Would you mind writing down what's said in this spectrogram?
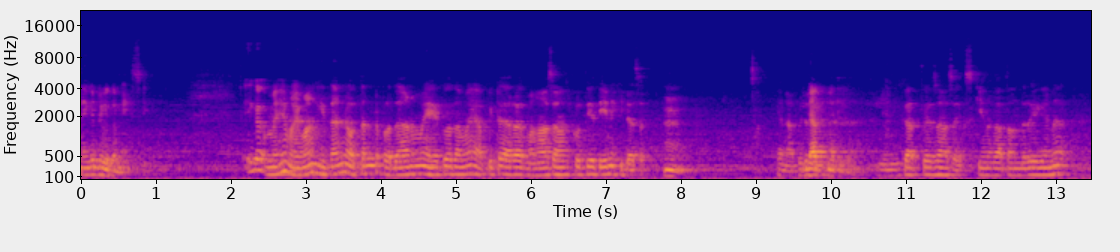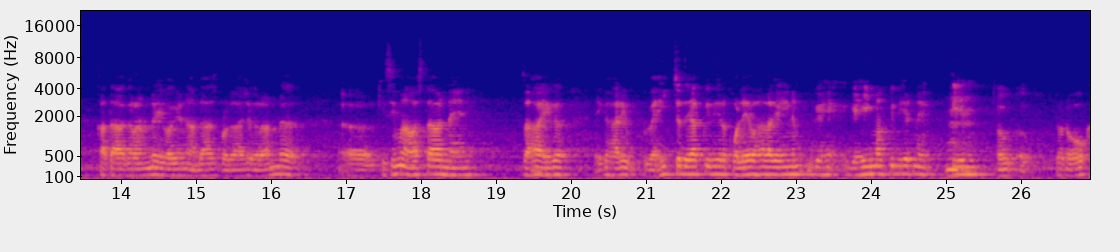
නෙගටිව් කමෙන්ට්ස් ටික. ඒක මෙහෙමයි මං හිතන්න ඔතන්ට ප්‍රධානම හේතුව තමයි අපිට අර මහා සංස්කෘතිය තියෙන හිඩස හ්ම්. ගැන අපිට ඉඩක් නැතිකම. ලිංගිකත්වය සහ සෙක්ස් කියන කතන්දරය ගැන කතා කරන්න ඒව ගැන අදහස් ප්‍රකාශ කරන්න කිසිම අවස්ථාවක් නෑන සහ ඒක ඒක හරි වැහිච්ච දෙයක් විදිහට කොලේ වහලා ගැන ගැහීමක් විදිහටන තියෙන් ඔව්. තොට ඕක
